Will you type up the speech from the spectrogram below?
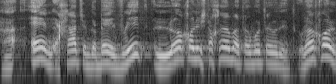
האין אחד שמדבר עברית לא יכול להשתחרר מהתרבות היהודית. הוא לא יכול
